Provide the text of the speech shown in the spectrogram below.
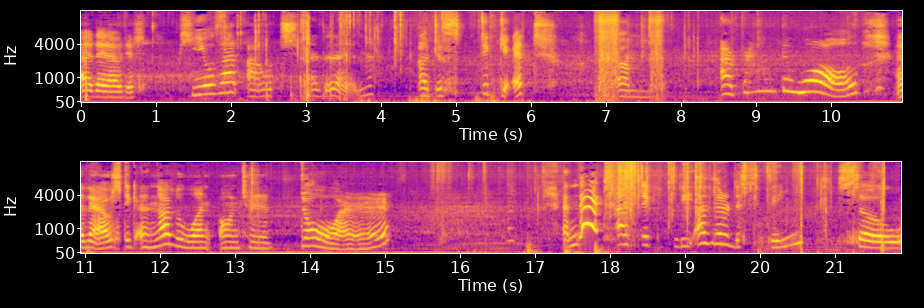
And then I'll just peel that out. And then I'll just stick it um, around the wall. And then I'll stick another one onto the door. And stick the other thing so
